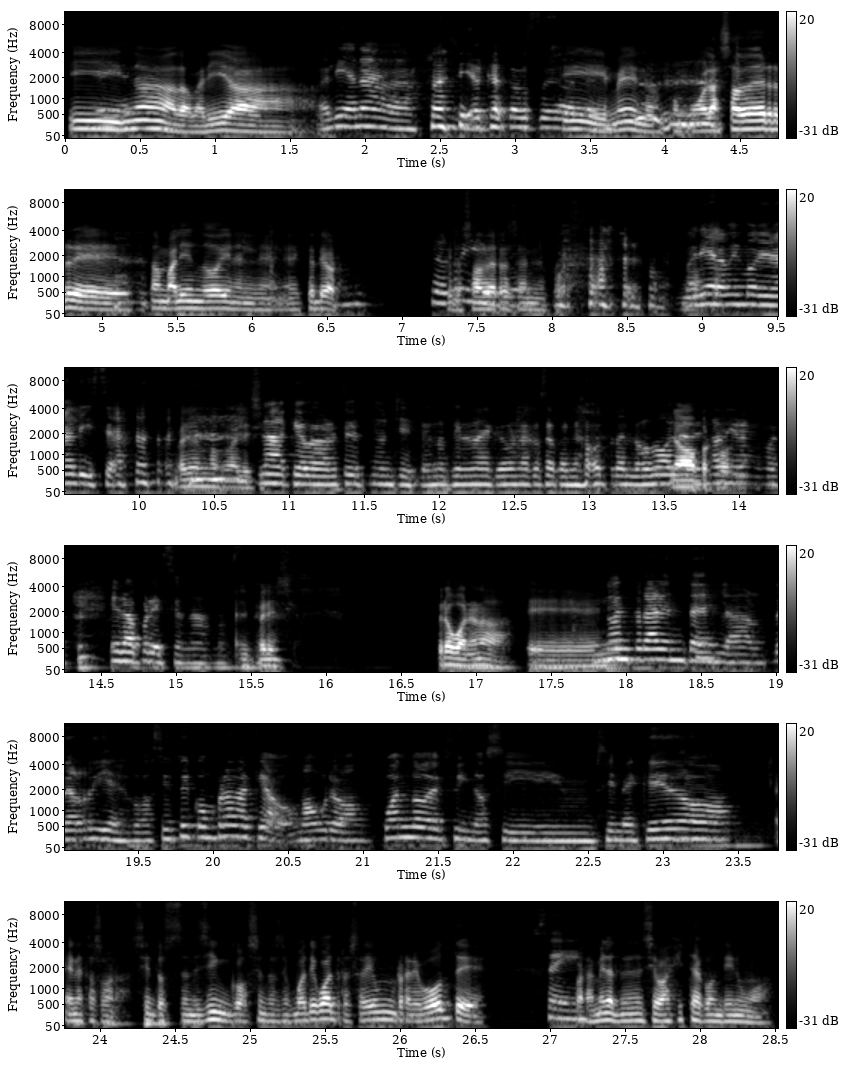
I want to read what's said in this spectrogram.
Y nada, varía, Valía nada, valía 14 sí, dólares. menos, como las ADR están valiendo hoy en el, en el exterior. Que los Terrible. ADR salen fuera. Claro, No, no. lo mismo que Galicia. Valían más que Galicia. Nada que ver, esto es un chiste, no tiene nada que ver una cosa con la otra, los dólares, no nada que ver. Era precio nada más. el precio. Pero bueno, nada. eh, No entrar en Tesla de riesgo. Si estoy comprada, ¿qué hago, Mauro? ¿Cuándo defino si, si me quedo? en esta zona, 165, 154, si hay un rebote, Sí, para mí la tendencia bajista continúa.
